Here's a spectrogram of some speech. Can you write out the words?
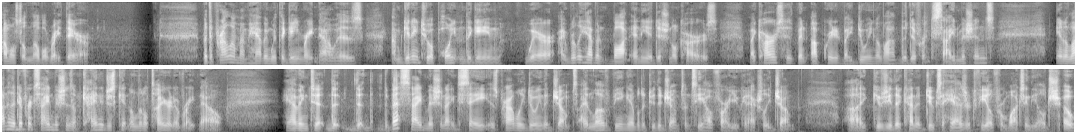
almost a level right there. But the problem I'm having with the game right now is I'm getting to a point in the game where I really haven't bought any additional cars. My cars have been upgraded by doing a lot of the different side missions. And a lot of the different side missions I'm kind of just getting a little tired of right now. Having to the, the the best side mission I'd say is probably doing the jumps. I love being able to do the jumps and see how far you can actually jump. Uh, it gives you the kind of Dukes of Hazzard feel from watching the old show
